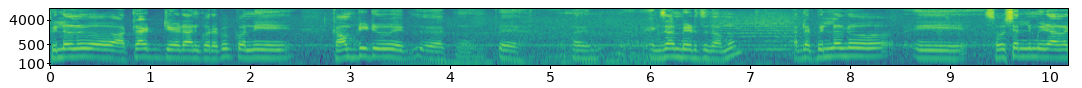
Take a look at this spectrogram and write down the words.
పిల్లలు అట్రాక్ట్ చేయడానికి కొరకు కొన్ని కాంపిటేటివ్ ఎగ్జామ్ పెడుతున్నాము. అట్లా పిల్లలు ఈ సోషల్ మీడియాలో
